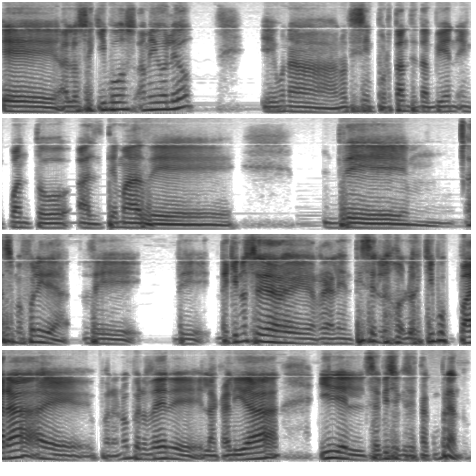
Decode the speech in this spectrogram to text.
eh, a los equipos, amigo Leo. Eh, una noticia importante también en cuanto al tema de, de ah, se me fue la idea, de, de, que no se ralenticen los, equipos para, eh, para no perder la calidad y el servicio que se está comprando.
